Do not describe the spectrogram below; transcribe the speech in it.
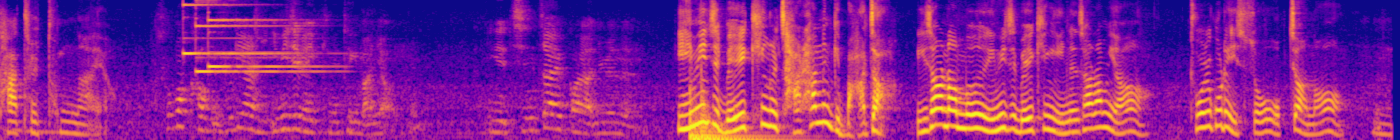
다 들통나요. 소박하고 무리한 이미지 메이킹 되게 많이 하거든요. 이게 진짜일까요? 아니면은 이미지 메이킹을 잘 하는 게 맞아. 이 사람은 이미지 메이킹이 있는 사람이야. 두 얼굴에 있어. 없지 않아. 음.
